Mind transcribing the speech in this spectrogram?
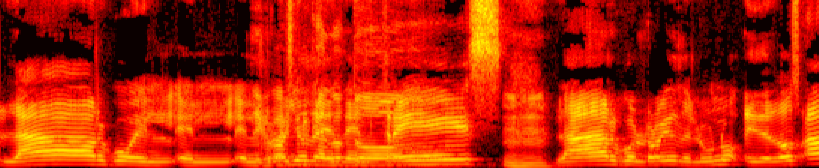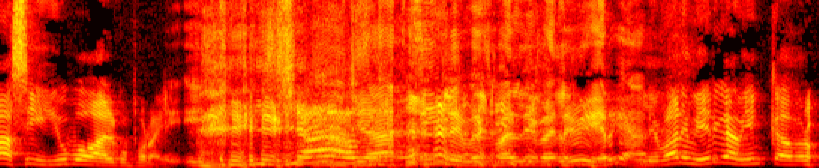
largo el, el, el rollo de- del todo. 3, Ujú. largo el rollo del 1 y del 2. Ah, sí, hubo algo por ahí. Y- Ya, o ya, sea, sí, le pues, vale, vale verga. Le vale verga bien, cabrón.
